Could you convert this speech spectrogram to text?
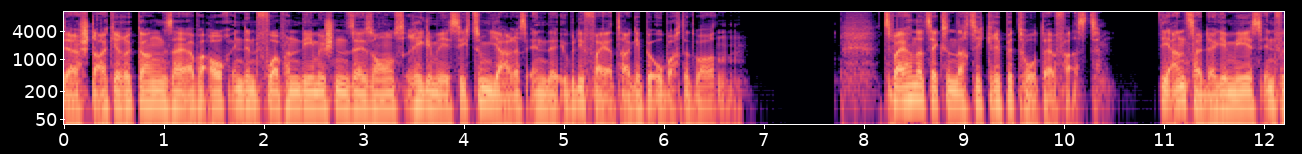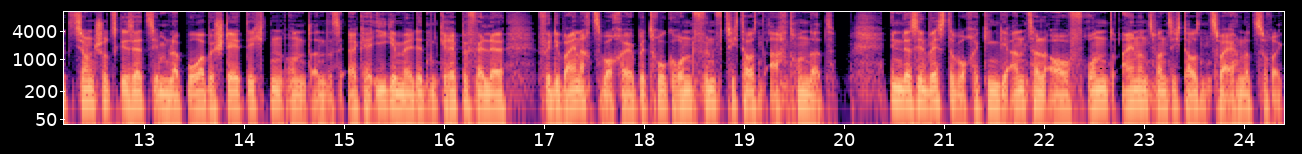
Der starke Rückgang sei aber auch in den vorpandemischen Saisons regelmäßig zum Jahresende über die Feiertage beobachtet worden. 286 Grippetote erfasst. Die Anzahl der gemäß Infektionsschutzgesetz im Labor bestätigten und an das RKI gemeldeten Grippefälle für die Weihnachtswoche betrug rund 50.800. In der Silvesterwoche ging die Anzahl auf rund 21.200 zurück.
